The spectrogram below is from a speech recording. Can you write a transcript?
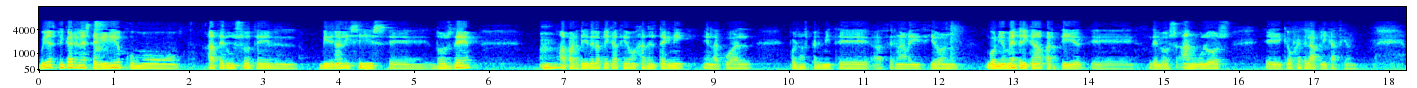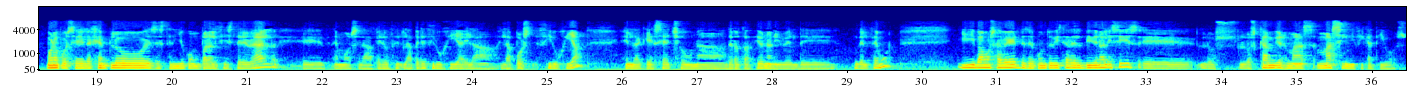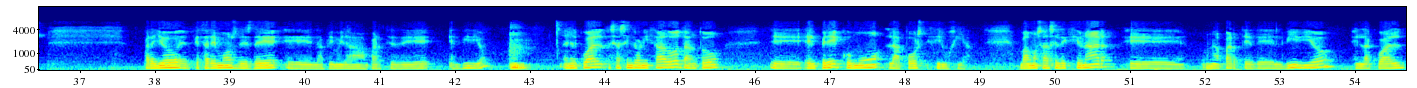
Voy a explicar en este vídeo cómo hacer uso del videoanálisis 2D eh, a partir de la aplicación Handle Technic en la cual pues, nos permite hacer una medición goniométrica a partir eh, de los ángulos eh, que ofrece la aplicación. Bueno, pues el ejemplo es este niño con parálisis cerebral. tenemos la, pericirugía y la, la postcirugía en la que se ha hecho una derrotación a nivel del fémur. Y vamos a ver desde el punto de vista del videoanálisis eh, los, cambios más, más significativos. Para ello empezaremos desde eh, la primera parte del vídeo, en el cual se ha sincronizado tanto eh, el pre como la post cirugía. Vamos a seleccionar una parte del vídeo en la cual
